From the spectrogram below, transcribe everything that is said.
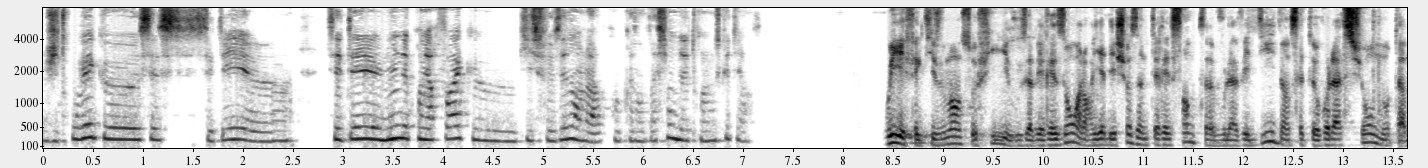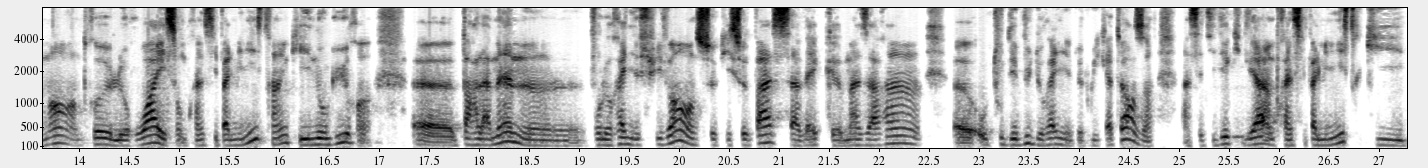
j'ai trouvé que c'était c'était l'une des premières fois que, qui se faisait dans la représentation des Trois Mousquetaires. Oui, effectivement, Sophie, vous avez raison. Alors, il y a des choses intéressantes, vous l'avez dit, dans cette relation, notamment entre le roi et son principal ministre, hein, qui inaugure euh, par là même, euh, pour le règne suivant, ce qui se passe avec Mazarin euh, au tout début du règne de Louis XIV. Cette idée qu'il y a un principal ministre qui,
